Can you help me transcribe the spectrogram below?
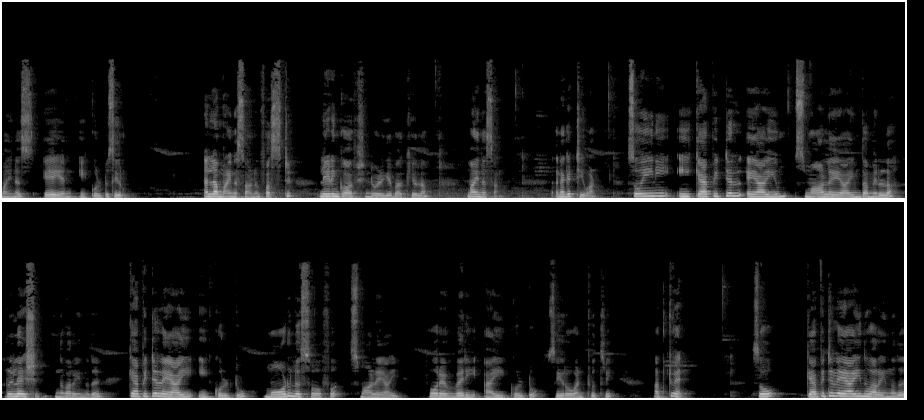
minus a n equal to zero എല്ലാം മൈനസ് ആണ്. ഫസ്റ്റ് ലീഡിങ് കോഫിഷ്യന്റ് ഒഴികെ ബാക്കിയെല്ലാം മൈനസ് ആണ്. നെഗറ്റീവാണ് സോ ഇനി ഈ ക്യാപിറ്റൽ എ ആയും സ്മാൾ എ ആയും തമ്മിലുള്ള റിലേഷൻ എന്ന് പറയുന്നത് capital A i equal to modulus of small a i for every i equal to zero one two three up to n so capital A i എന്ന് പറയുന്നത്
